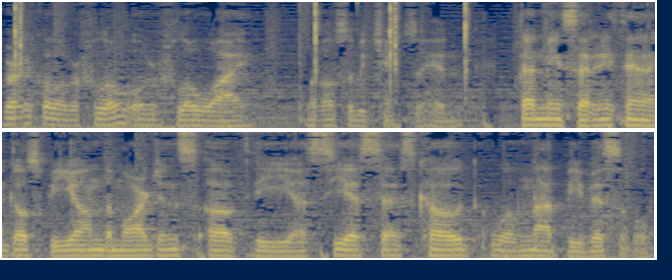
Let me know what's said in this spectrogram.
vertical overflow overflow Y will also be changed to hidden that means that anything that goes beyond the margins of the uh, CSS code will not be visible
